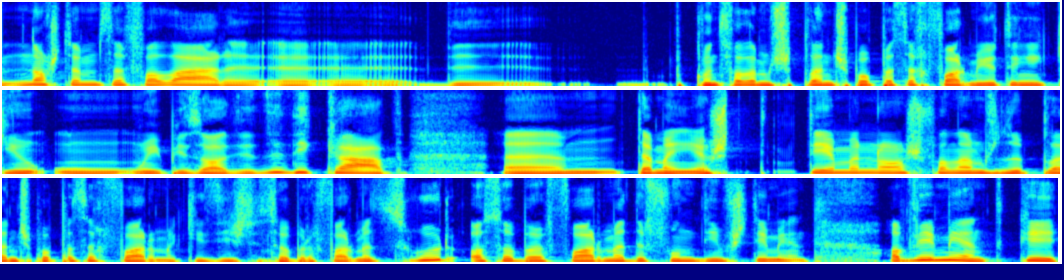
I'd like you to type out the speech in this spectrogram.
Nós estamos a falar eh, eh, de, de- Quando falamos de planos de poupança reforma, eu tenho aqui um, um episódio dedicado ahm, também a este tema. Nós falamos de planos de poupança reforma que existem sob a forma de seguro ou sob a forma de fundo de investimento. Obviamente que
